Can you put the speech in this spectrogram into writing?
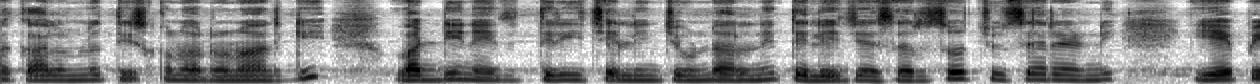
సకాలంలో తీసుకున్న రుణానికి వడ్డీని అయితే తిరిగి చెల్లించి ఉండాలని తెలియజేశారు. సో చూసారండి ఏపీ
